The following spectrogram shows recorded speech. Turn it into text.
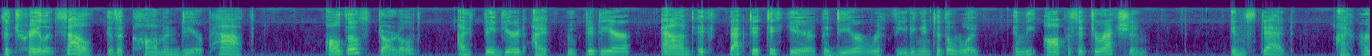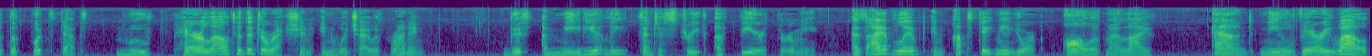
The trail itself is a common deer path. Although startled, I figured I had spooked a deer and expected to hear the deer receding into the woods in the opposite direction. Instead, I heard the footsteps move parallel to the direction in which I was running. This immediately sent a streak of fear through me, as I have lived in upstate New York all of my life, and knew very well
